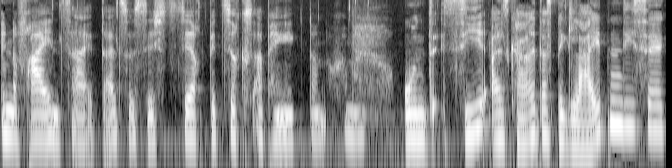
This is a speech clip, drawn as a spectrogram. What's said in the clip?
in der freien Zeit. Also es ist sehr bezirksabhängig dann noch einmal. Und Sie als Caritas begleiten diese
